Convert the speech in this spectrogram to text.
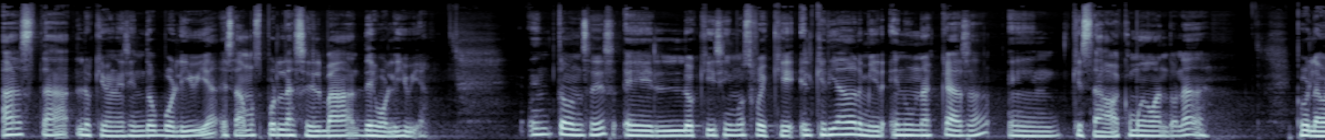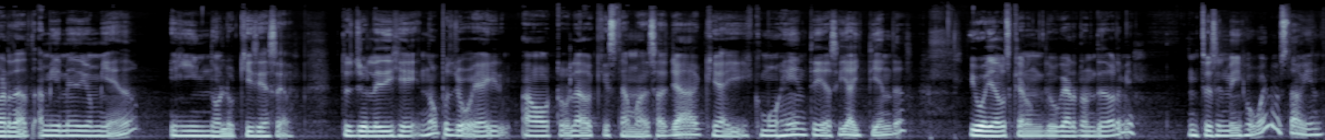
hasta lo que viene siendo Bolivia. Estábamos por la selva de Bolivia. Entonces, eh, lo que hicimos fue que él quería dormir en una casa en, que estaba como abandonada. Pero la verdad, a mí me dio miedo y no lo quise hacer. Entonces yo le dije, no, pues yo voy a ir a otro lado que está más allá, que hay como gente y así, hay tiendas, y voy a buscar un lugar donde dormir. Entonces él me dijo, bueno, está bien.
